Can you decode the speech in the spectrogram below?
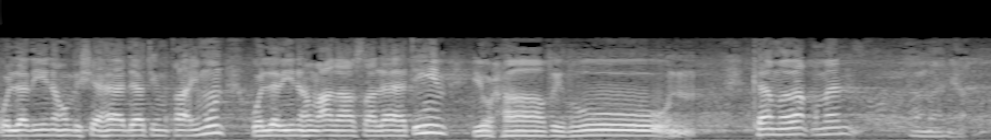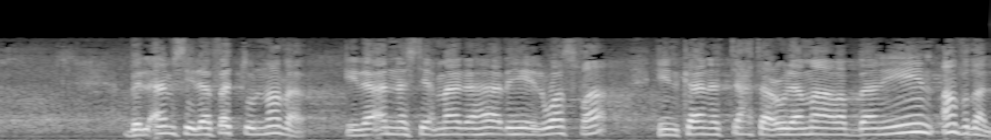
والذين هم بشهاداتهم قائمون. والذين هم على صلاتهم يحافظون. كم رقما؟ ثمانية. بالأمس لفت النظر. إلى أن استعمال هذه الوصفة إن كانت تحت علماء ربانيين أفضل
